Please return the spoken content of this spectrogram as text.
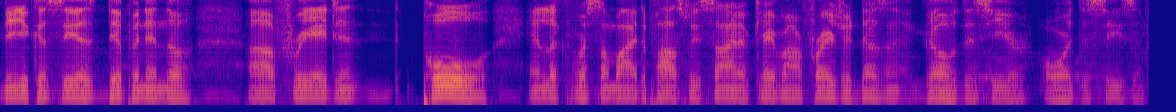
Then you can see us dipping in the uh, free agent pool and looking for somebody to possibly sign if Kavon Frazier doesn't go this year or this season.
